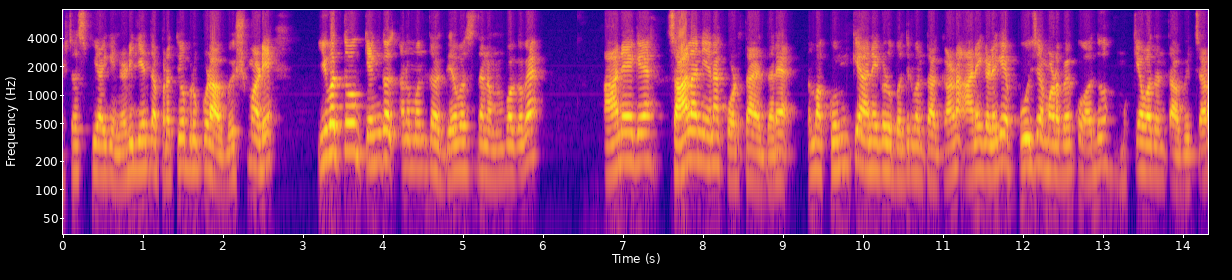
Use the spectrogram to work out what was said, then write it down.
ಯಶಸ್ವಿಯಾಗಿ ನಡೀಲಿ ಅಂತ ಪ್ರತಿಯೊಬ್ರು ಕೂಡ ವಿಶ್ ಮಾಡಿ ಇವತ್ತು ಕೆಂಗಲ್ ಅನ್ನುವಂತ ದೇವಸ್ಥಾನ ಮುಂಭಾಗವೇ ಆನೆಗೆ ಚಾಲನೆಯನ್ನ ಕೊಡ್ತಾ ಇದ್ದಾರೆ. ನಮ್ಮ ಕುಮ್ಕಿ ಆನೆಗಳು ಬಂದಿರುವಂತಹ ಕಾರಣ ಆನೆಗಳಿಗೆ ಪೂಜೆ ಮಾಡಬೇಕು. ಅದು ಮುಖ್ಯವಾದಂತಹ ವಿಚಾರ.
